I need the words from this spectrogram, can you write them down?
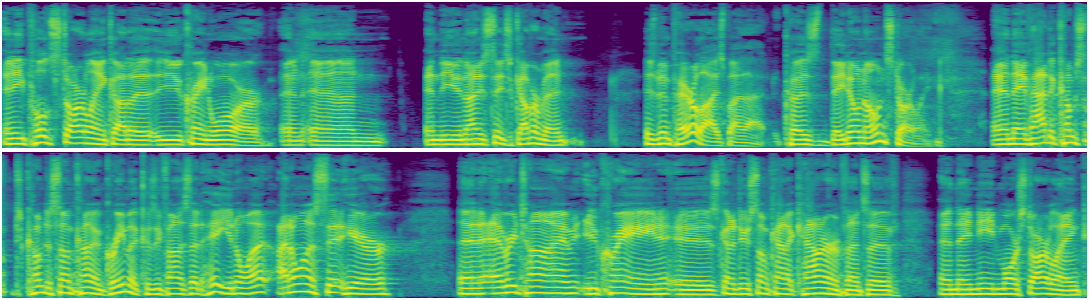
and he pulled Starlink out of the Ukraine war, and and and the United States government has been paralyzed by that because they don't own Starlink. And they've had to come to come to some kind of agreement because he finally said, "Hey, you know what? I don't want to sit here and every time Ukraine is going to do some kind of counteroffensive and they need more Starlink,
